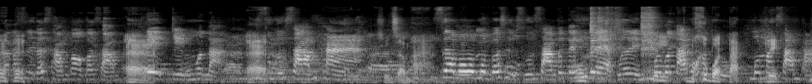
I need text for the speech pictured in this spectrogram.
แล้วก็ซื้อแต่สามเก้าก็สามอ่าเด็กเก่งหมดน่ะอ่า ศูนย์สามหาศูนย์สามหา เสื้อมันมันมาสื่อศูนย์สามตั้งแต่ที่แรกเลยมันมาตัดมันคือบทตัด มันมาสามหา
